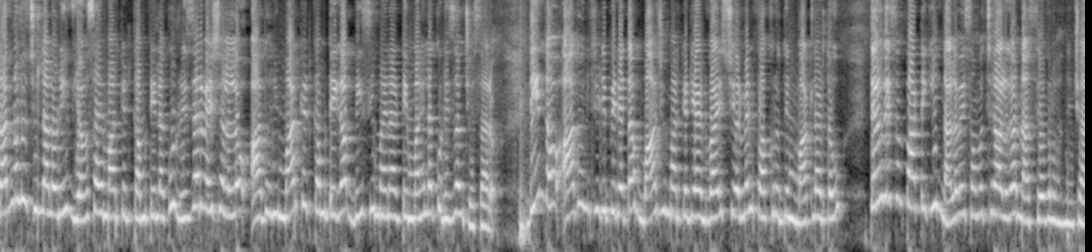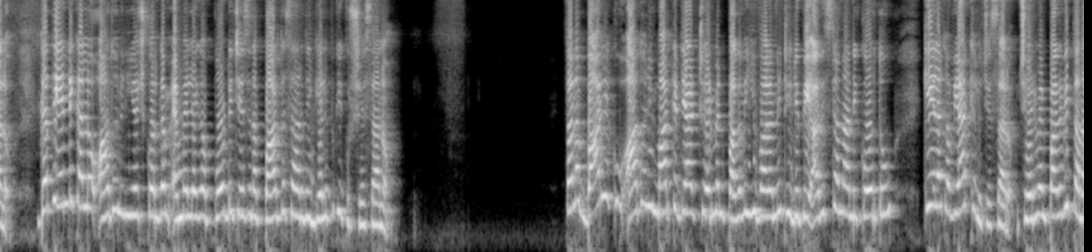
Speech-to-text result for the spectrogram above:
కర్నూలు జిల్లాలోని వ్యవసాయ మార్కెట్ కమిటీలకు రిజర్వేషన్లలో ఆధుని మార్కెట్ కమిటీగా బీసీ మైనార్టీ మహిళకు రిజర్వ్ చేశారు. దీంతో ఆధుని టీడీపీ నేత మాజీ market yard vice chairman Fakruddin మాట్లాడుతూ తెలుగుదేశం పార్టీకి నలభై సంవత్సరాలుగా నా సేవలు అందించాను. గత ఎన్నికల్లో ఆధుని నియోజకవర్గం ఎమ్మెల్యేగా పోటీ చేసిన పార్థసారథి గెలుపుకి కృషి చేశాను. తన భార్యకు ఆధుని మార్కెట్ యార్డ్ చైర్మన్ పదవి ఇవ్వాలని టీడీపీ అధిష్టానాన్ని కోరుతూ కీలక వ్యాఖ్యలు చేశారు. చైర్మన్ పదవి తన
